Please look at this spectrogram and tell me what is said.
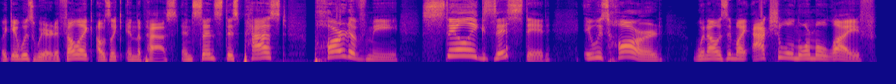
Like it was weird. It felt like I was like in the past. And since this past part of me still existed, it was hard when I was in my actual normal life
